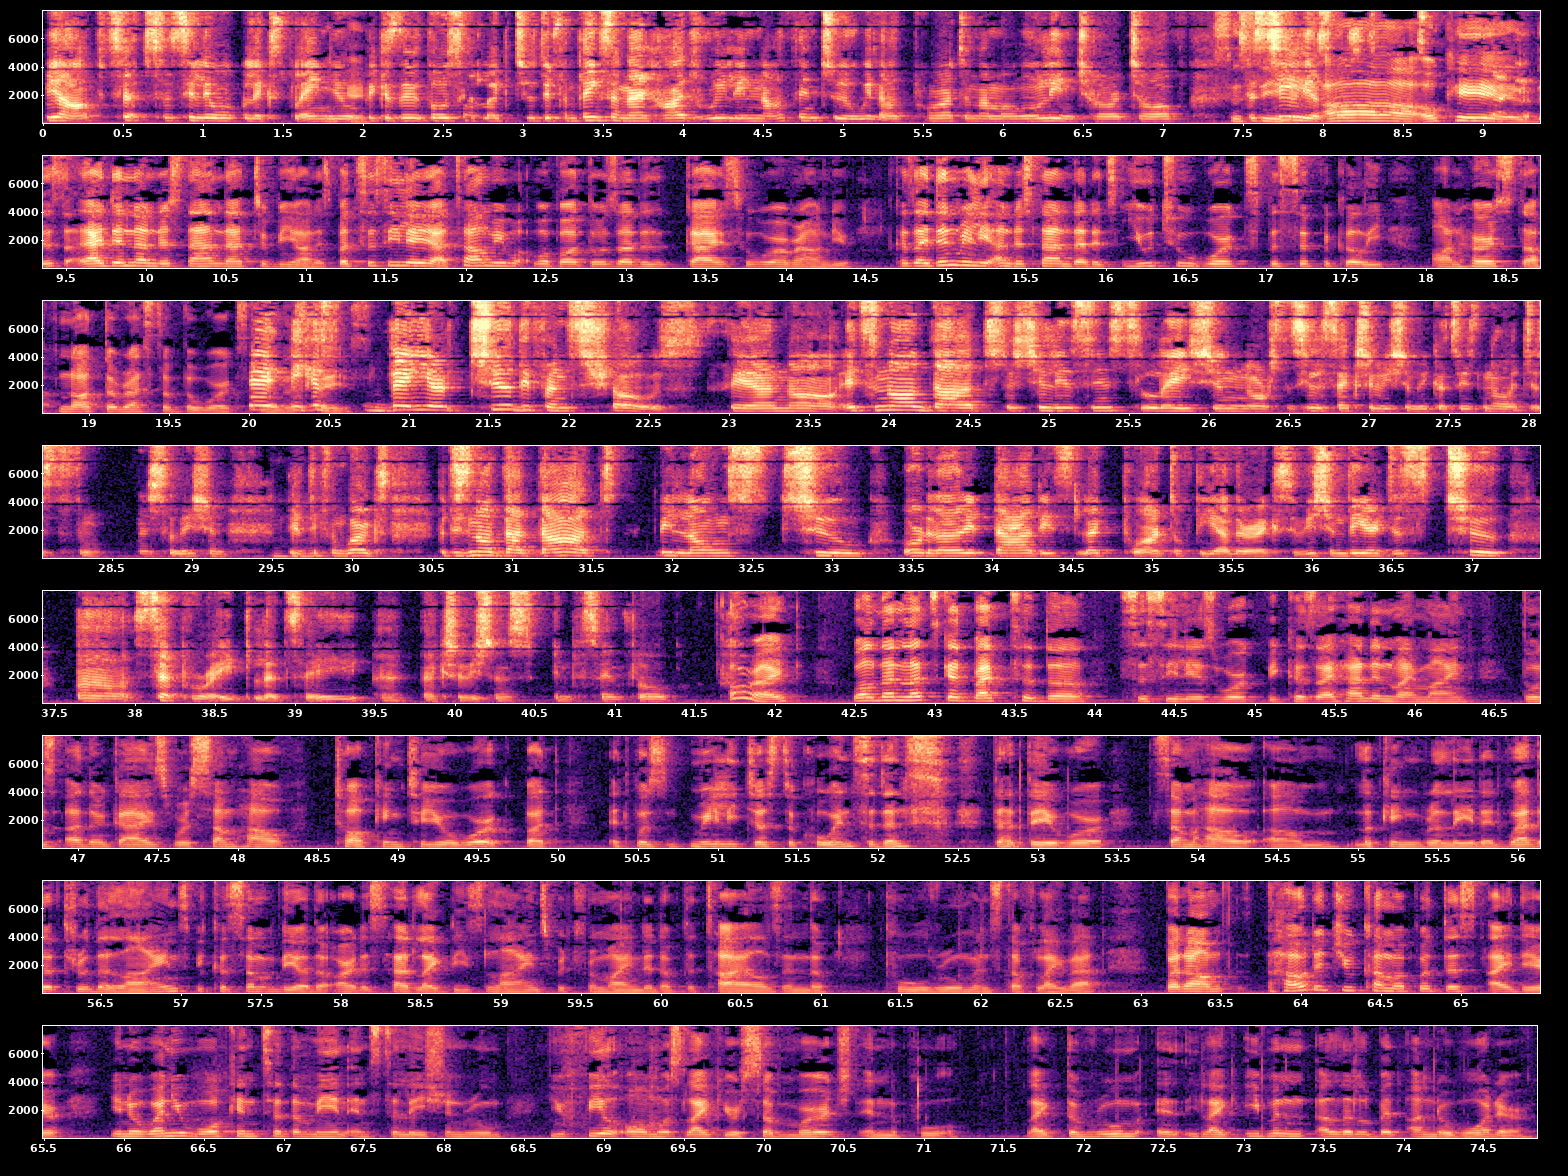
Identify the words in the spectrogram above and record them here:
Yeah, Cecilia will explain okay. you because those are like two different things, and I had really nothing to do with that part, and I'm only in charge of Cecilia. Cecilia's. Ah, okay. Yeah, This I didn't understand that to be honest. But Cecilia, yeah, tell me what, about those other guys who were around you because I didn't really understand that it's you two worked specifically on her stuff, not the rest of the works the because space. They are two different shows they no, it's not that cecilia's installation or cecilia's exhibition because it's not just an installation mm-hmm. they're different works but it's not that that belongs to or that that is like part of the other exhibition. They are just two uh, separate let's say uh, exhibitions in the same floor. All right. Well then let's get back to the cecilia's work because i had in my mind those other guys were somehow talking to your work but it was really just a coincidence that they were somehow um, looking related, whether through the lines, because some of the other artists had like these lines which reminded of the tiles in the pool room and stuff like that. But um, how did you come up with this idea you know, when you walk into the main installation room, you feel almost like you're submerged in the pool. Like the room, is, like even a little bit underwater.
